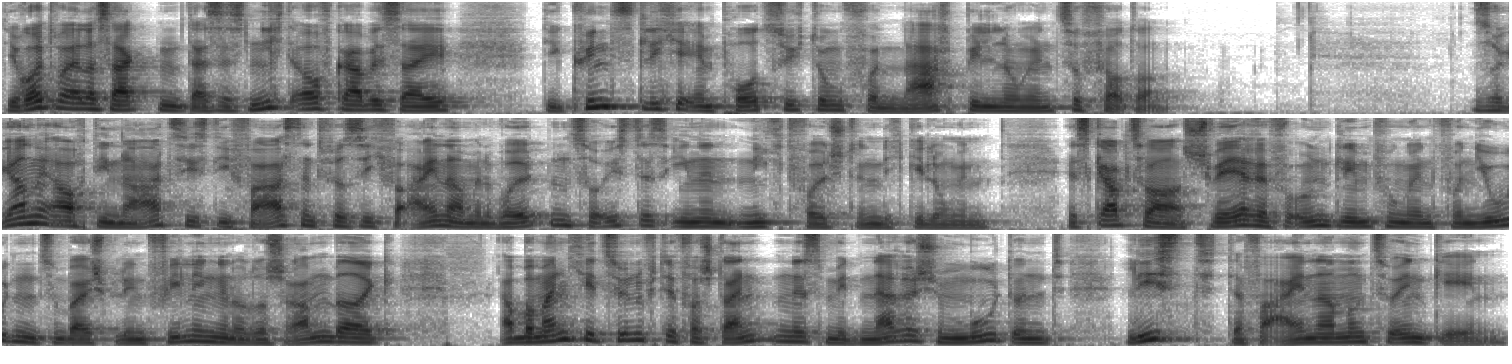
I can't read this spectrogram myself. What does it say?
Die Rottweiler sagten, dass es nicht Aufgabe sei, die künstliche Emporzüchtung von Nachbildungen zu fördern. So gerne auch die Nazis die Fasnet für sich vereinnahmen wollten, so ist es ihnen nicht vollständig gelungen. Es gab zwar schwere Verunglimpfungen von Juden, zum Beispiel in Villingen oder Schramberg, aber manche Zünfte verstanden es mit närrischem Mut und List der Vereinnahmung zu entgehen.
